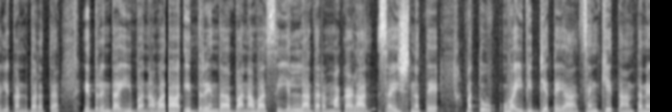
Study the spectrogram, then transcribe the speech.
ಇಲ್ಲಿ ಕಂಡುಬರುತ್ತೆ ಇದರಿಂದ ಈ ಬನವಾ ಇದರಿಂದ ಬನವಾಸಿ ಎಲ್ಲ ಧರ್ಮಗಳ ಸಹಿಷ್ಣುತೆ ಮತ್ತು ವೈವಿಧ್ಯತೆಯ ಸಂಕೇತ ಅಂತಲೇ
